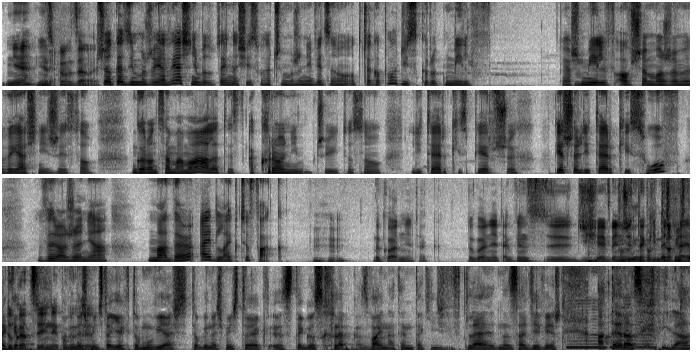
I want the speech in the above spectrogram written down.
Nie? Nie, Nie. sprawdzałeś. Przy okazji może ja wyjaśnię, bo tutaj nasi słuchacze może nie wiedzą, od czego pochodzi skrót MILF. Ponieważ MILF, owszem, możemy wyjaśnić, że jest to gorąca mama, ale to jest akronim, czyli to są literki z pierwszych, pierwsze literki słów wyrażenia Mother, I'd like to fuck. Mhm. Dokładnie tak. Dokładnie tak, więc y, dzisiaj będzie Powinien- taki trochę mieć takie- edukacyjny. Powinnaś y, mieć, tak, jak to mówiłaś, to powinnaś mieć to jak z tego z chlebka, z wajna, ten taki w tle, na zasadzie wiesz. A teraz chwila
